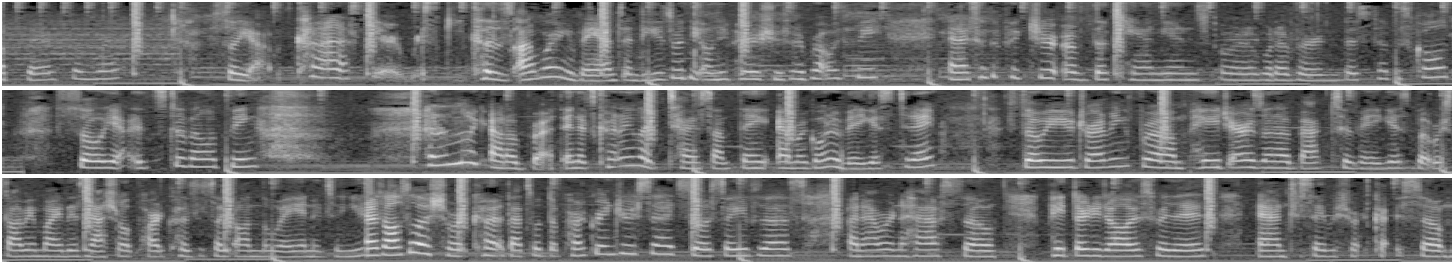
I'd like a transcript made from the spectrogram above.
up there somewhere. So yeah, it's kind of scary, risky, because I'm wearing Vans, and these were the only pair of shoes I brought with me. And I took a picture of the canyons, or whatever this stuff is called. So yeah, it's developing. And I'm like out of breath, and it's currently like 10 something, and we're going to Vegas today. So we're driving from Page, Arizona back to Vegas, but we're stopping by this national park because it's like on the way and it's in use. There's also a shortcut, that's what the park ranger said, so it saves us an hour and a half, so paid $30 for this and to save a shortcut. So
